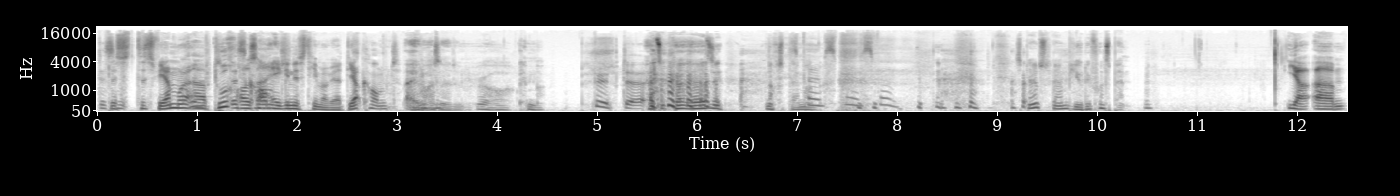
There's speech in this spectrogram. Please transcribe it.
Das, Das, das wäre mal ein, Kommt, durchaus ein eigenes Thema wert. Ja. kommt. Ich weiß nicht. Ja, können wir. Bitte. Also, Sie nach Spam. Spam, Spam, Spam. Spam, Spam, beautiful Spam. Ja, ähm,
